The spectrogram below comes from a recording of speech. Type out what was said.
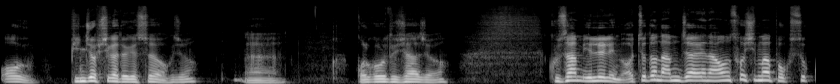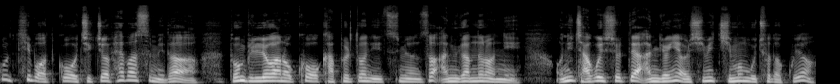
어우 빈 접시가 되겠어요. 그죠? 네. 골고루 드셔야죠. 9311님, 어쩌다 남자에 나온 소심한 복수 꿀팁 얻고 직접 해봤습니다. 돈 빌려가 놓고 갚을 돈 있으면서 안 갚는 언니. 언니 자고 있을 때 안경에 열심히 지문 묻혀뒀고요.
